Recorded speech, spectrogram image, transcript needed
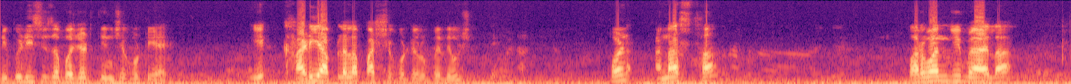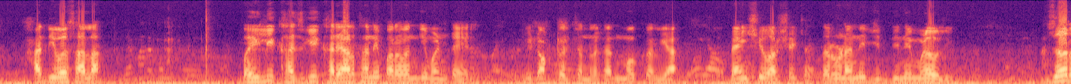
डी पी डी सीचं बजेट तीनशे कोटी आहे. एक खाडी आपल्याला पाचशे कोटी रुपये देऊ शकते. पण अनास्था परवानगी मिळायला हा दिवस आला. पहिली खाजगी खऱ्या अर्थाने परवानगी म्हणता येईल. की डॉक्टर चंद्रकांत मोकर या ब्याऐंशी वर्षाच्या तरुणाने जिद्दीने मिळवली. जर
